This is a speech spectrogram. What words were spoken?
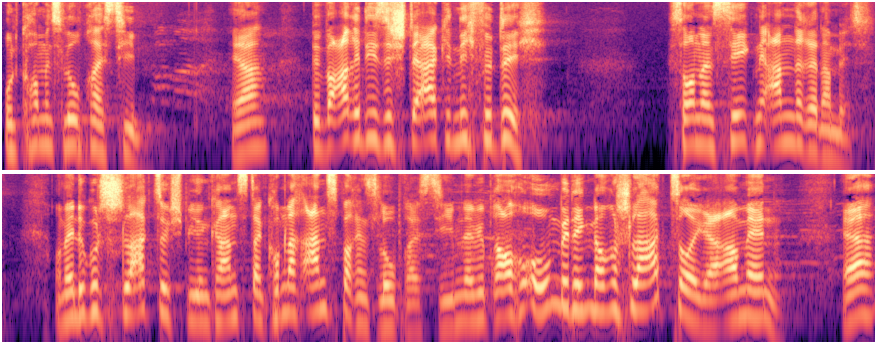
und komm ins Lobpreisteam. Ja, bewahre diese Stärke nicht für dich, sondern segne andere damit. Und wenn du gut Schlagzeug spielen kannst, dann komm nach Ansbach ins Lobpreisteam, denn wir brauchen unbedingt noch einen Schlagzeuger. Amen. Ja,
